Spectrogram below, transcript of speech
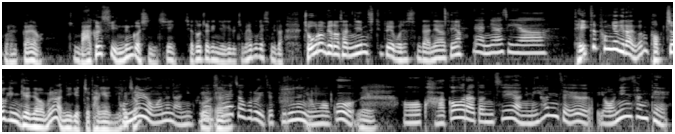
뭐랄까요. 좀 막을 수 있는 것인지 제도적인 얘기를 좀 해보겠습니다. 조을원 변호사님 스튜디오에 모셨습니다. 안녕하세요. 네, 안녕하세요. 데이트 폭력이라는 건 법적인 개념은 아니겠죠, 당연히. 법률 그죠? 용어는 아니고요. 네. 사회적으로 이제 부르는 용어고, 네. 어, 과거라든지 아니면 현재의 연인 상태,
